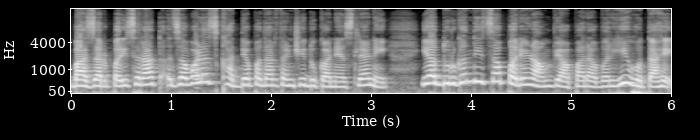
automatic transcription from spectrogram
बाजार परिसरात जवळच खाद्यपदार्थांची दुकाने असल्याने या दुर्गंधीचा परिणाम व्यापारावरही होत आहे.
